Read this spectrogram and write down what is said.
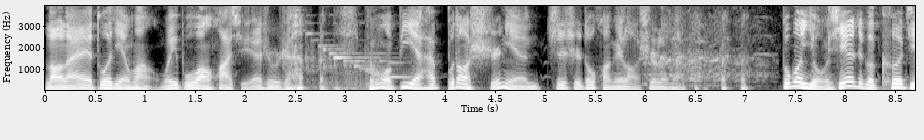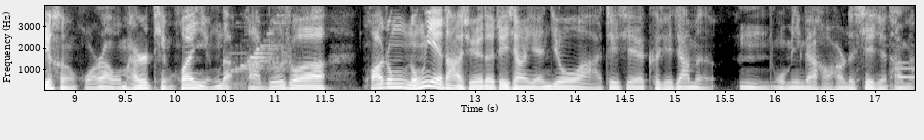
老来多健忘，唯不忘化学，是不是？怎么我毕业还不到十年，知识都还给老师了呢？不过有些这个科技狠活啊，我们还是挺欢迎的啊。比如说华中农业大学的这项研究啊，这些科学家们，嗯，我们应该好好的谢谢他们。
